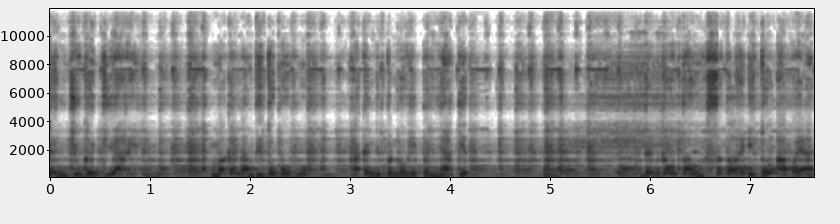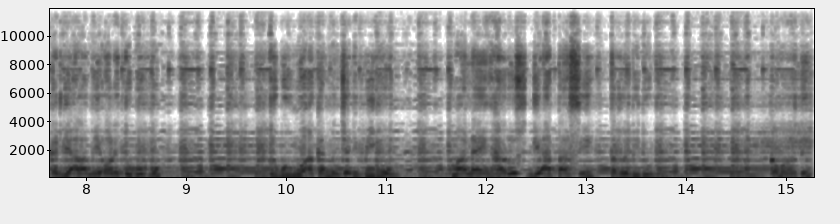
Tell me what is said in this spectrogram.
dan juga diare. Maka nanti tubuhmu akan dipenuhi penyakit. Dan kau tahu setelah itu apa yang akan dialami oleh tubuhmu? Tubuhmu akan menjadi bingung mana yang harus diatasi terlebih dulu. Kau mengerti?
